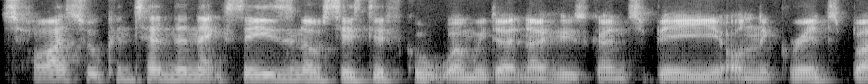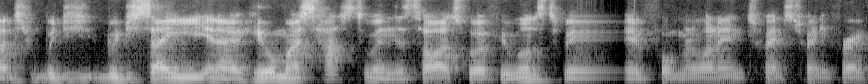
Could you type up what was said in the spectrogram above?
title contender next season? Obviously, it's difficult when we don't know who's going to be on the grid. But would you would you say you know he almost has to win the title if he wants to be in Formula One in 2023?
